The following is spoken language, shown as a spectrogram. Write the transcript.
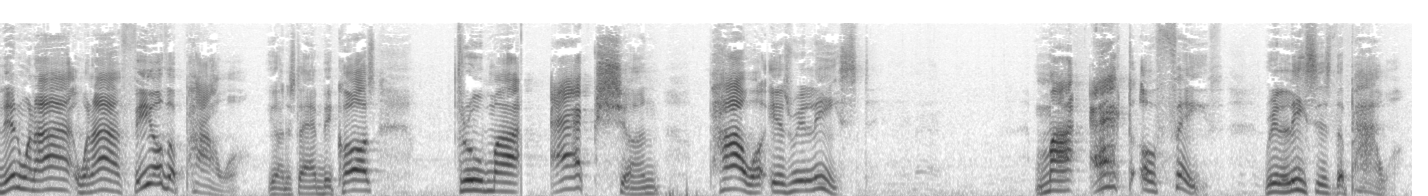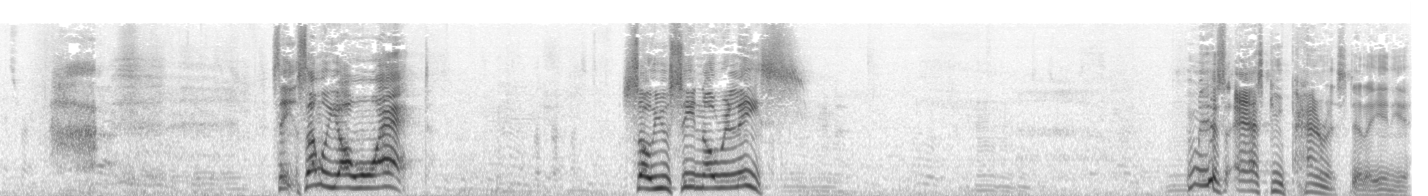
And then when I when I feel the power, you understand, because through my action, power is released. My act of faith releases the power. See, some of y'all won't act. So you see no release. Let me just ask you, parents that are in here,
